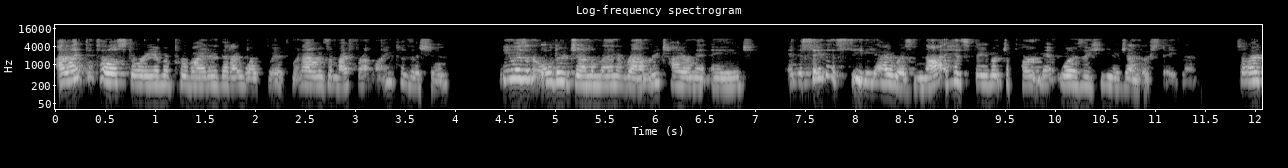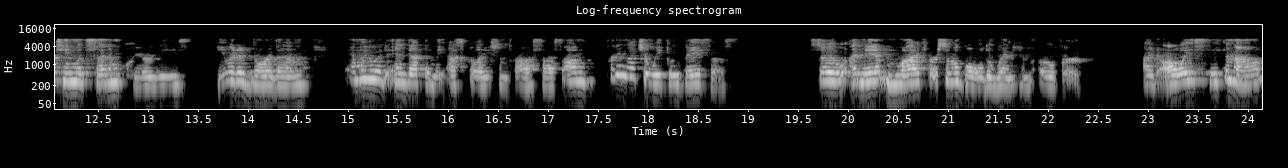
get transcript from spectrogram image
I like to tell a story of a provider that I worked with when I was in my frontline position. He was an older gentleman around retirement age, and to say that CDI was not his favorite department was a huge understatement. So our team would send him queries, he would ignore them, and we would end up in the escalation process on pretty much a weekly basis. So I made it my personal goal to win him over. I'd always seek him out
